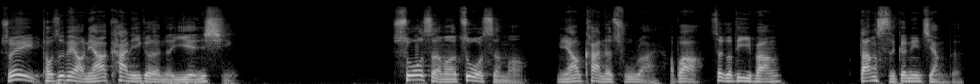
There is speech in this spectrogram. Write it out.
所以，投资朋友，你要看一个人的言行，说什么做什么，你要看得出来，好不好？这个地方，当时跟你讲的。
